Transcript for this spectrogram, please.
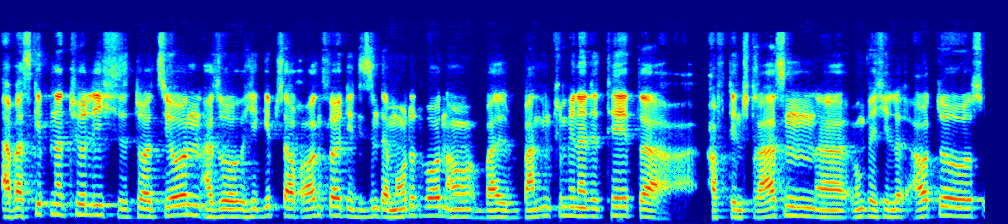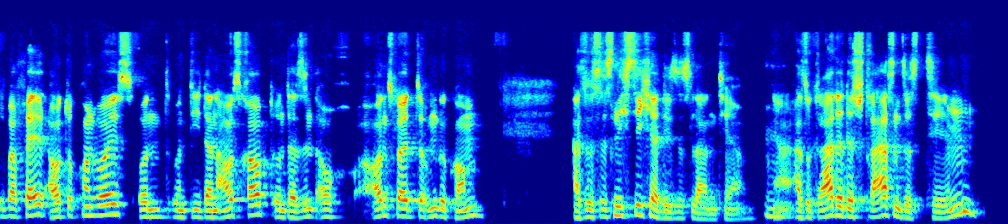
aber es gibt natürlich Situationen, also hier gibt es auch Ordensleute, die sind ermordet worden, auch weil Bandenkriminalität da auf den Straßen äh, irgendwelche Autos überfällt, Autokonvois und, und die dann ausraubt und da sind auch Ordensleute umgekommen. Also es ist nicht sicher, dieses Land hier. Mhm. Ja, also gerade das Straßensystem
